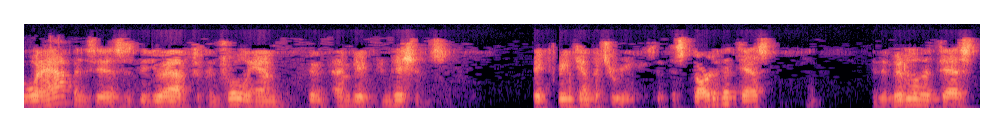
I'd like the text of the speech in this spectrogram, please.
What happens is, is that you have to control the ambient conditions. Take three temperature readings at the start of the test, in the middle of the test,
